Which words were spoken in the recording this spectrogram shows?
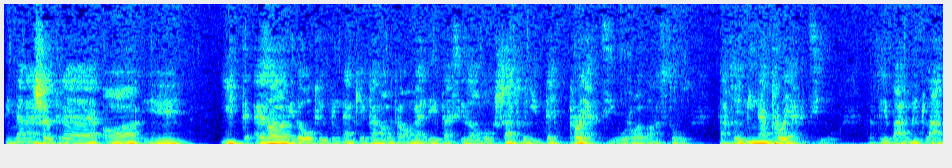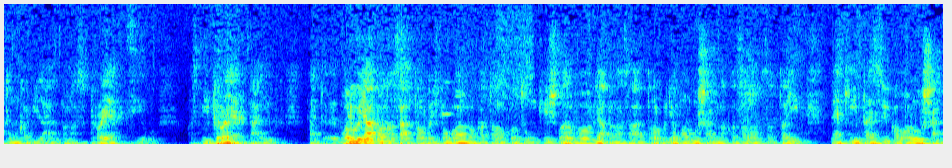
Minden esetre a, itt ez a videóklip mindenképpen amellé teszi a voksát, hogy itt egy projekcióról van szó. Tehát, hogy minden projekció. Tehát, hogy bármit látunk a világban, az projekció. Azt mi projektáljuk. Tehát valójában azáltal, hogy fogalmakat alkotunk, és valójában azáltal, hogy a valóságnak az alapzatait leképezzük, a valóság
